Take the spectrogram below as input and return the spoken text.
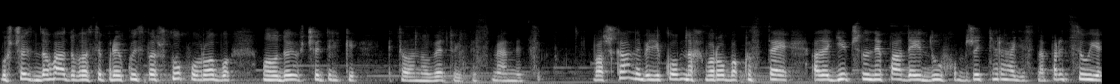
бо щось здогадувалася про якусь важку хворобу молодої вчительки і талановитої письменниці. Важка невиліковна хвороба костей, але дівчина не падає духом, життєрадісна, працює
